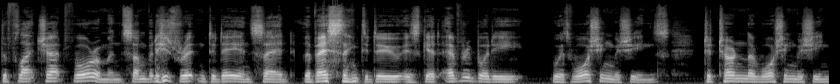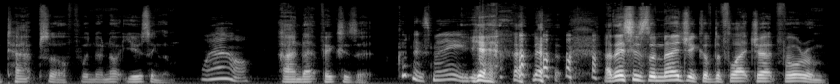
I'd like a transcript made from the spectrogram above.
the Flat Chat forum and somebody's written today and said the best thing to do is get everybody with washing machines to turn their washing machine taps off when they're not using them. Wow. And that fixes it. Goodness me. Yeah, I this is the magic of the Flat Chat forum.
